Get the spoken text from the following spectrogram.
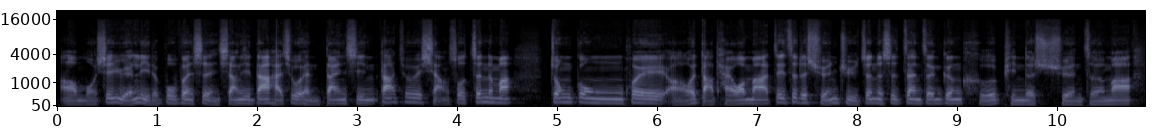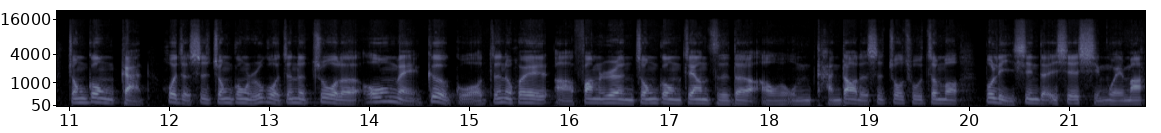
啊某些原理的部分是很相近。大家还是会很担心，大家就会想说，真的吗？中共会啊会打台湾吗？这次的选举真的是战争跟和平的选择吗？中共敢，或者是中共如果真的做了，欧美各国真的会啊放任中共这样子的哦？我们谈到的是做出这么不理性的一些行为吗？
